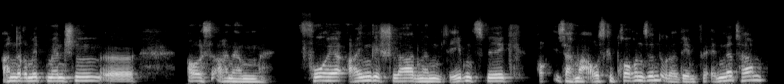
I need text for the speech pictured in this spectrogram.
andere Mitmenschen äh, aus einem vorher eingeschlagenen Lebensweg, ich sag mal, ausgebrochen sind oder den verändert haben,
